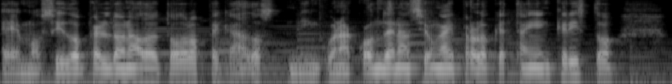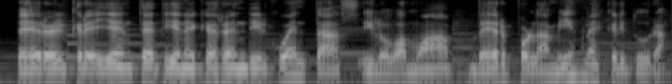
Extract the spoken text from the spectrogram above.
hemos sido perdonados de todos los pecados, ninguna condenación hay para los que están en Cristo, pero el creyente tiene que rendir cuentas y lo vamos a ver por la misma escritura.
